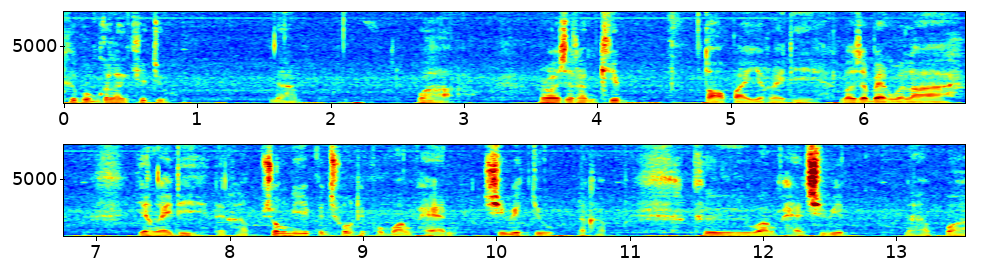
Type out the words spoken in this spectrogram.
คือผมกำลังคิดอยู่นะครับ ว่าเราจะทำคลิปต่อไปยังไงดี เราจะแบ่งเวลายังไงดีนะครับ ช่วงนี้เป็นช่วงที่ผมวางแผนชีวิตอยู่นะครับ คือวางแผนชีวิตนะครับว่า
